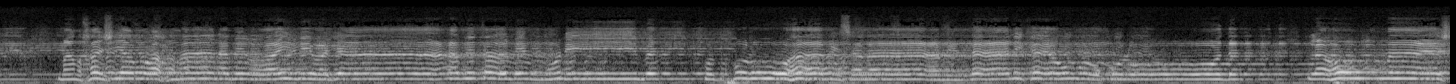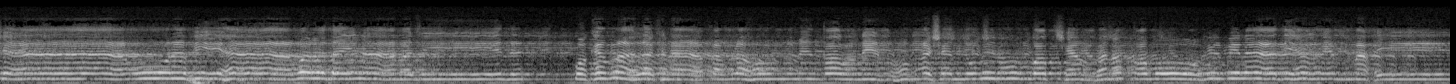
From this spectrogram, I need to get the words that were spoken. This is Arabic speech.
من خشي الرحمن بالغيب وجاء بقلب منيب ادخلوها بسلام ذلك يوم الخلود. لهم ما يشاءون فيها ولدينا مزيد. وكم أهلكنا قبلهم من قرن هم أشد منهم بطشا فنقبوا في البلاد هل من محيص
